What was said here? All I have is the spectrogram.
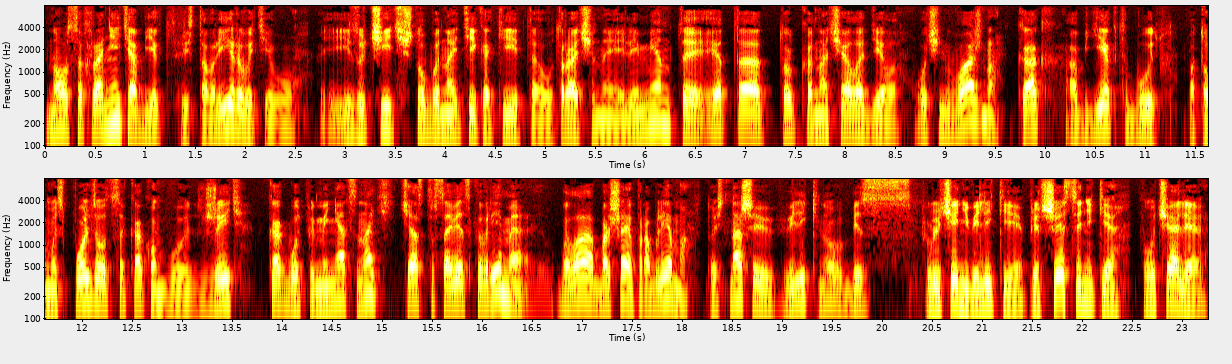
Но сохранить объект, реставрировать его, изучить, чтобы найти какие-то утраченные элементы, это только начало дела. Очень важно, как объект будет потом использоваться, как он будет жить, как будет применяться. Знаете, часто в советское время была большая проблема. То есть наши великие, ну, без привлечения великие предшественники получали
